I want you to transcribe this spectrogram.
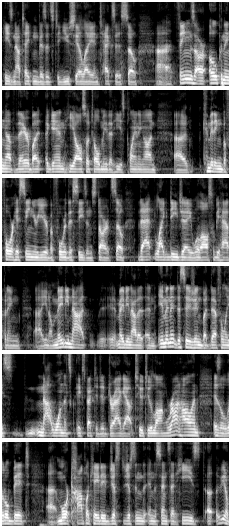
He's now taking visits to ucla and texas. So uh, things are opening up there. But again he also told me that he's planning on uh, committing before his senior year, before this season starts. So that, like DJ, will also be happening. Uh, you know, maybe not, maybe not a, an imminent decision, but definitely not one that's expected to drag out too too long. Ron Holland is a little bit. Uh, more complicated, just just in the, in the sense that he's uh, you know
